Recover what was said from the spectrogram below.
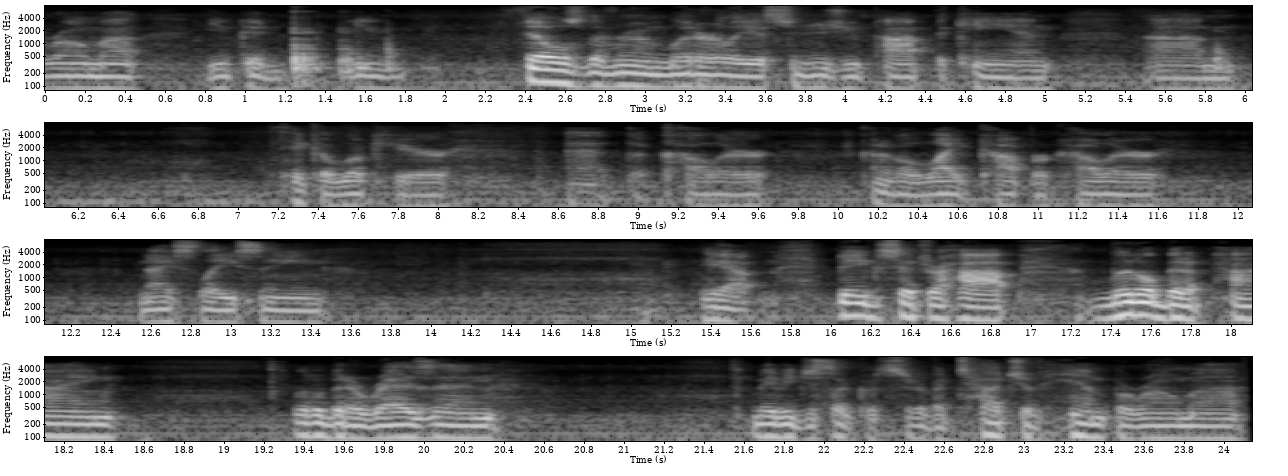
aroma. You could, you fills the room literally as soon as you pop the can. Um, take a look here at the color, kind of a light copper color, nice lacing, yeah, big citra hop, a little bit of pine, a little bit of resin, maybe just like a, sort of a touch of hemp aroma.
